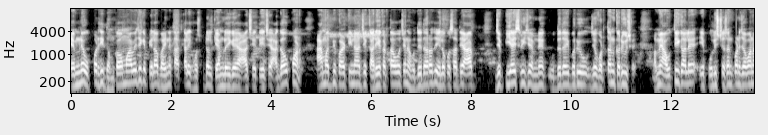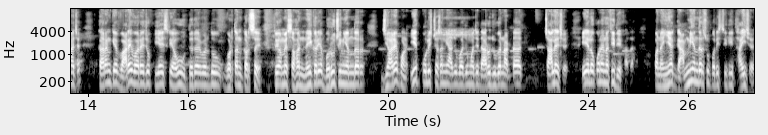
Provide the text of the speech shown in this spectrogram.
એમને ઉપરથી ધમકાવવામાં આવે છે કે પેલા ભાઈને તાત્કાલિક હોસ્પિટલ કેમ લઈ ગયા, આ છે, તે છે. અગાઉ પણ આમ આદમી પાર્ટીના જે કાર્યકર્તાઓ છે ને, હોદ્દેદારો છે, એ લોકો સાથે આ જે પીઆઈ શ્રી છે, એમને હોદ્દેદારીભર્યું જે વર્તન કર્યું છે, અમે આવતીકાલે એ પોલીસ સ્ટેશન પણ જવાના છે. કારણ કે વારે વારે જો પીઆઈ શ્રી આવું હોદ્દેદારીભર્યું વર્તન કરશે, તો એ અમે સહન નહીં કરીએ. ભરૂચની અંદર જ્યારે પણ એ જ પોલીસ સ્ટેશનની આજુબાજુમાં જે દારૂ જુગારના અડ્ડા ચાલે છે, એ લોકોને નથી દેખાતા. પણ અહીંયા ગામની અંદર શું પરિસ્થિતિ થાય છે,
